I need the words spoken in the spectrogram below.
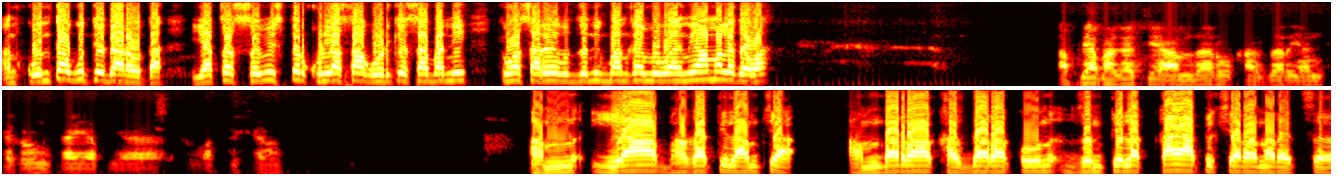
आणि कोणता गुत्तेदार होता? याचा सविस्तर खुलासा घोडके साहेबांनी किंवा सार्वजनिक बांधकाम विभागाने आम्हाला द्यावा. आपल्या भागाचे आमदार व खासदार यांच्याकडून काय आपल्या अपेक्षा होती? आम या भागातील आमच्या आमदारा खासदाराकडून जनतेला काय अपेक्षा राहणार आहेत सर?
